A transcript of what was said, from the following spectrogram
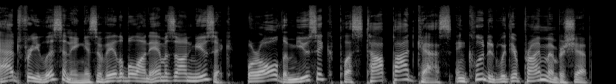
Ad-free listening is available on Amazon Music for all the music plus top podcasts included with your Prime membership.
